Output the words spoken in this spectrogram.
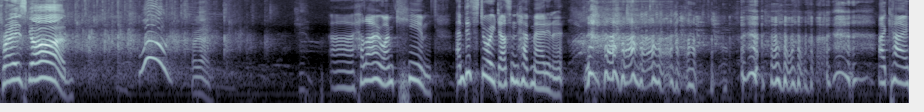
Praise God. Woo! Okay. Uh, hello, I'm Kim, and this story doesn't have Matt in it. okay,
